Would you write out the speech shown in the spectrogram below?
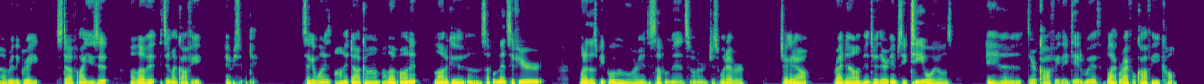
Uh, really great stuff. I use it. I love it. It's in my coffee every single day. Second one is onnit.com. I love Onnit. A lot of good uh, supplements. If you're one of those people who are into supplements or just whatever, check it out. Right now, I'm into their MCT oils and their coffee they did with Black Rifle coffee called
